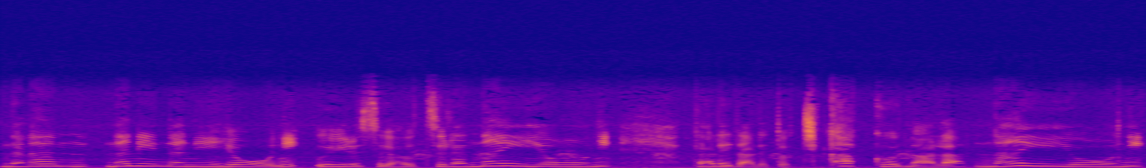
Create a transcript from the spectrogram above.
らなら何々ようにウイルスがうつらないように誰々と近くならないように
